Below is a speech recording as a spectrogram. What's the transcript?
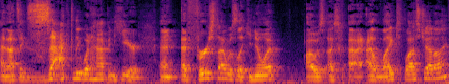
and that's exactly what happened here. And at first, I was like, you know what? I was I, I liked Last Jedi,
